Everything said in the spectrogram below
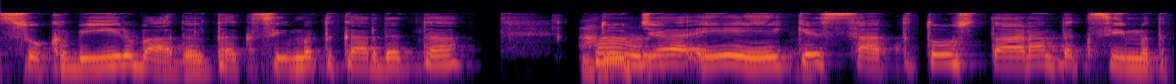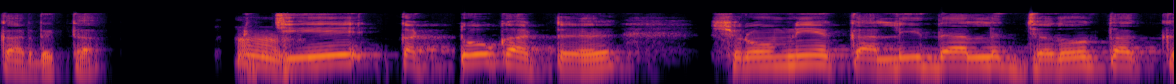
ਸੁਖਬੀਰ ਬਾਦਲ ਤੱਕ ਸੀਮਤ ਕਰ ਦਿੱਤਾ। ਦੂਜਾ ਇਹ ਕਿ 7 ਤੋਂ 17 ਤੱਕ ਸੀਮਤ ਕਰ ਦਿੱਤਾ ਜੇ ਘੱਟੋ ਘੱਟ ਸ਼੍ਰੋਮਣੀ ਅਕਾਲੀ ਦਲ ਜਦੋਂ ਤੱਕ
